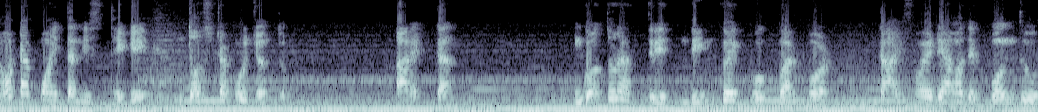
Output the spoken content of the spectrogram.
নটা পঁয়তাল্লিশ থেকে দশটা পর্যন্ত। আরেকটা, গত রাত্রে দিন কয়েক ভোগবার পর টাইফয়েডে আমাদের বন্ধু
